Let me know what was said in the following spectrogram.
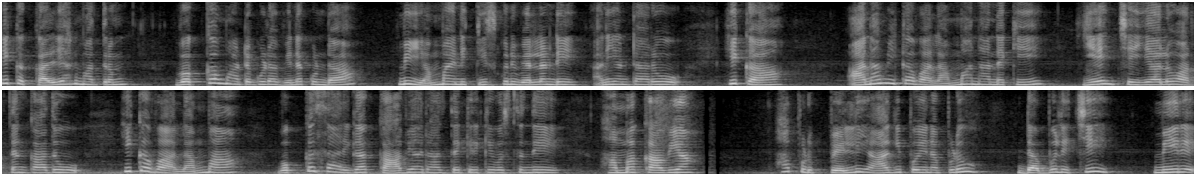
ఇక కళ్యాణ్ మాత్రం ఒక్క మాట కూడా వినకుండా మీ అమ్మాయిని తీసుకుని వెళ్ళండి అని అంటారు. ఇక అనామిక వాళ్ళ అమ్మా నాన్నకి ఏం చెయ్యాలో అర్థం కాదు. ఇక వాళ్ళమ్మ ఒక్కసారిగా కావ్యరాజ్ దగ్గరికి వస్తుంది. అమ్మ కావ్య అప్పుడు పెళ్ళి ఆగిపోయినప్పుడు డబ్బులిచ్చి మీరే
